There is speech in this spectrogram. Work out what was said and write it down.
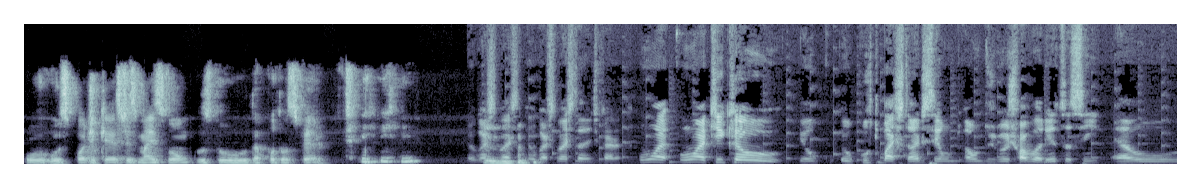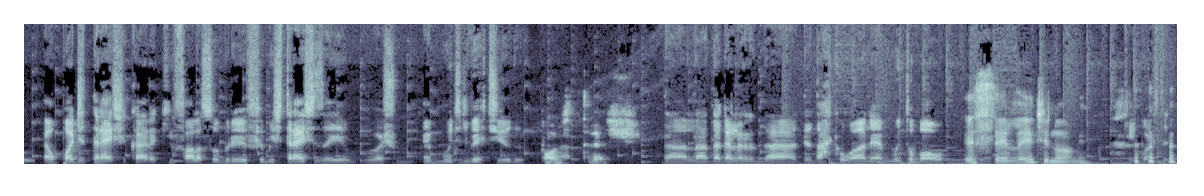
O- os podcasts mais longos do, da Podosfera. Eu gosto, bastante, eu gosto bastante, cara. Um, é- um aqui que eu, eu, eu curto bastante, assim, é um, é um dos meus favoritos, assim, é o, é o Pod Trash, cara, que fala sobre filmes trashes aí. Eu acho é muito divertido. Pode trash. Da, da, da galera da The Dark One é muito bom. Excelente nome. Quem gosta.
